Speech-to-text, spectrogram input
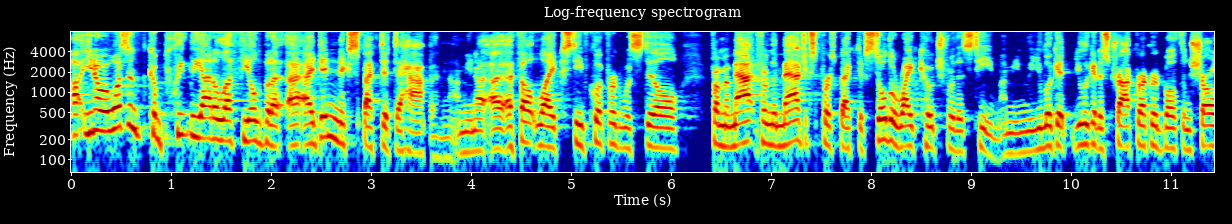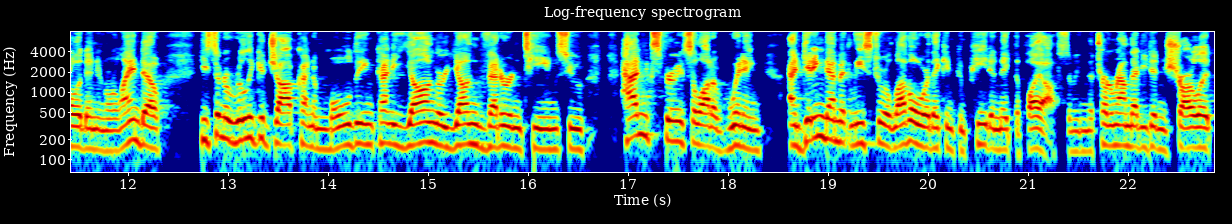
Uh, you know, it wasn't completely out of left field, but I, I didn't expect it to happen. I mean, I, I, felt like Steve Clifford was still, from a mat, from the Magic's perspective, still the right coach for this team. I mean, you look at you look at his track record both in Charlotte and in Orlando. He's done a really good job, kind of molding kind of young or young veteran teams who hadn't experienced a lot of winning and getting them at least to a level where they can compete and make the playoffs. I mean, the turnaround that he did in Charlotte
